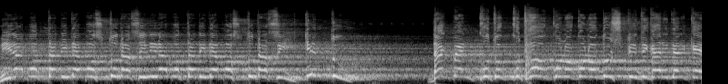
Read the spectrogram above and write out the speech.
নিরাপত্তা দিতে প্রস্তুত আছি, নিরাপত্তা দিতে প্রস্তুত আছি, কিন্তু দেখবেন কোথাও কোথাও কোনো কোনো দুষ্কৃতিকারীদেরকে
